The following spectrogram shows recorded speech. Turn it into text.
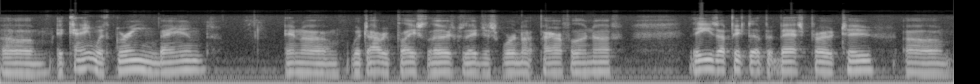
Um, it came with green bands, and um, which I replaced those because they just were not powerful enough. These I picked up at Bass Pro too. Um,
